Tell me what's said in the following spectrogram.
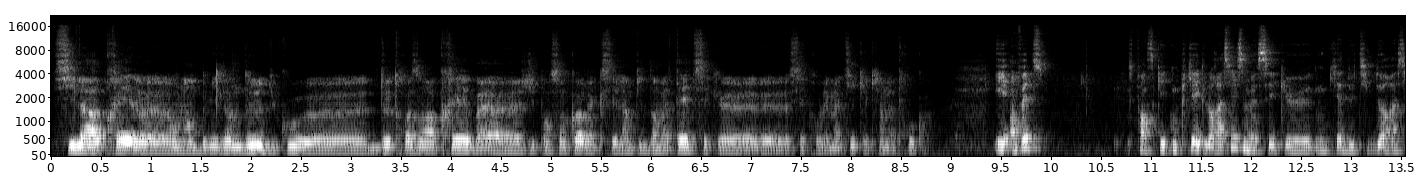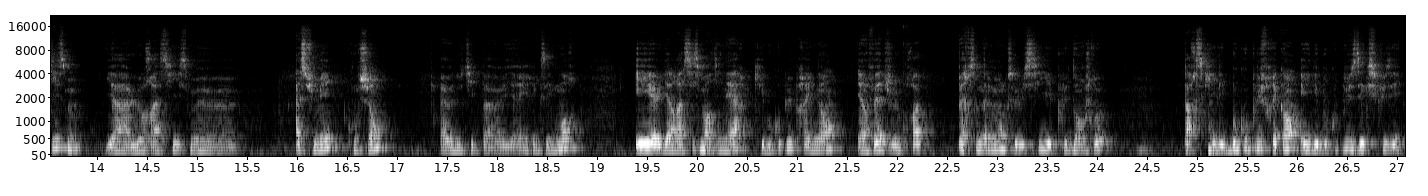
Si là, après, euh, on est en 2022, du coup, 2-3 euh, ans après, bah, j'y pense encore et que c'est limpide dans ma tête, c'est que euh, c'est problématique et qu'il y en a trop. Quoi. Et en fait, enfin, ce qui est compliqué avec le racisme, c'est que donc il y a deux types de racisme. Il y a le racisme assumé, conscient, euh, de type euh, Eric Zemmour, et il y a le racisme ordinaire qui est beaucoup plus prégnant. Et en fait, je crois personnellement que celui-ci est plus dangereux parce qu'il est beaucoup plus fréquent et il est beaucoup plus excusé.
